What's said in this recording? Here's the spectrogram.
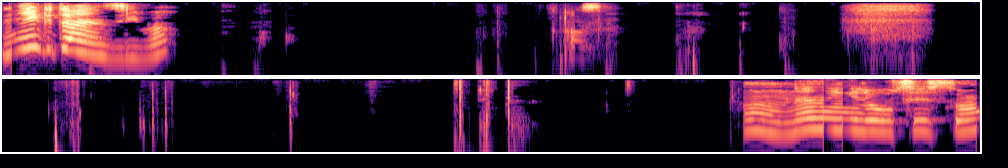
Niye iki tane zil var? Olsun. Hmm, nereden geliyor o ses lan?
